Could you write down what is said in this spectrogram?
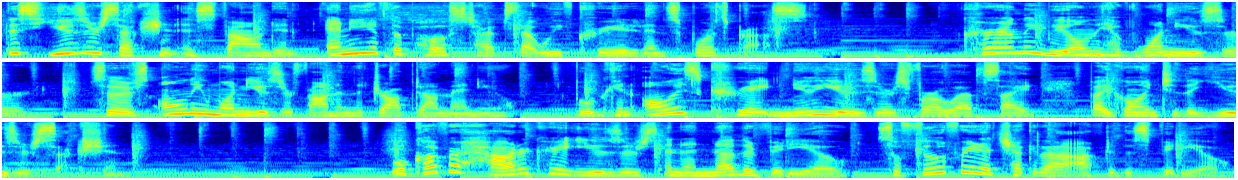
This user section is found in any of the post types that we've created in SportsPress. Currently, we only have one user, so there's only one user found in the drop-down menu, but we can always create new users for our website by going to the Users section. We'll cover how to create users in another video, so feel free to check that out after this video.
